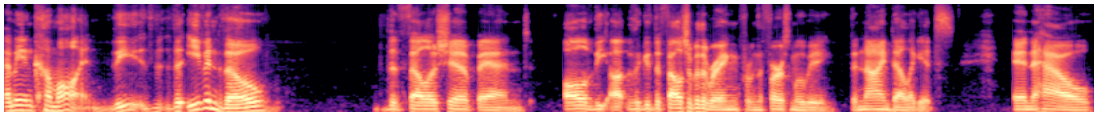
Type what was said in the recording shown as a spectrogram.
I mean, come on. The, the even though the Fellowship and all of the, uh, the the Fellowship of the Ring from the first movie, the nine delegates, and how,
